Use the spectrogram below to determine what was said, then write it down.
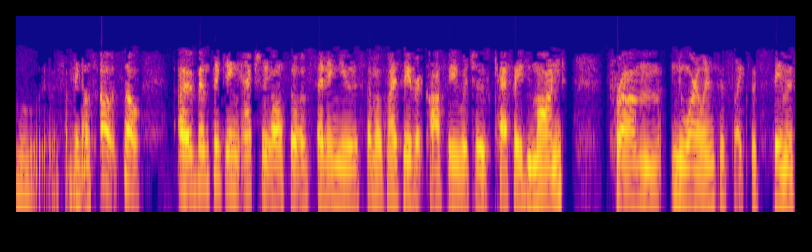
ooh, something else. Oh, so I've been thinking actually also of sending you some of my favorite coffee, which is Cafe Du Monde from New Orleans. It's like this famous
